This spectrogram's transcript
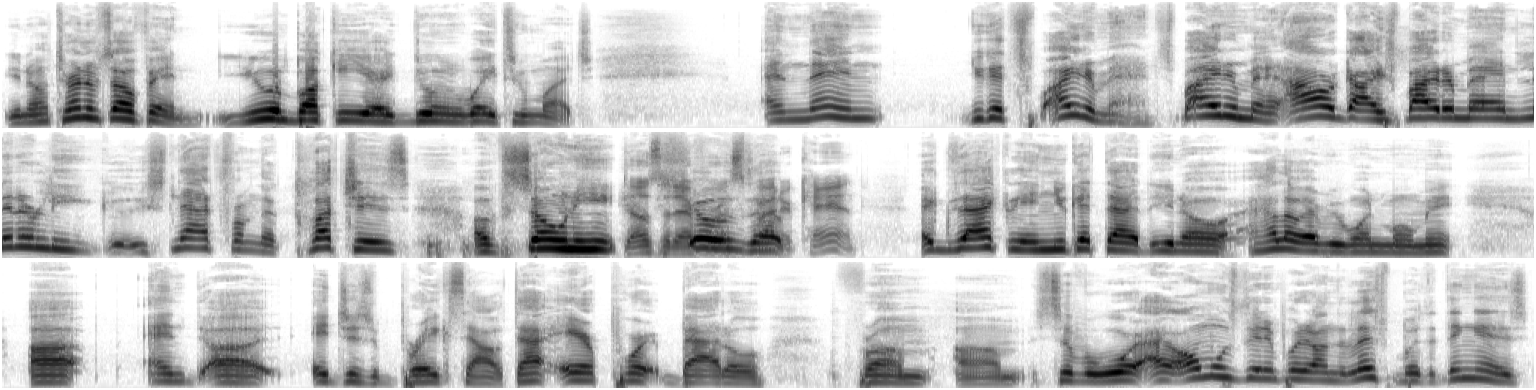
you know, turn himself in. You and Bucky are doing way too much. And then you get Spider Man. Spider Man, our guy Spider Man, literally snatched from the clutches of Sony. Does a shows spider up- can. Exactly, and you get that you know, hello everyone moment, uh, and uh, it just breaks out that airport battle from um, Civil War. I almost didn't put it on the list, but the thing is,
